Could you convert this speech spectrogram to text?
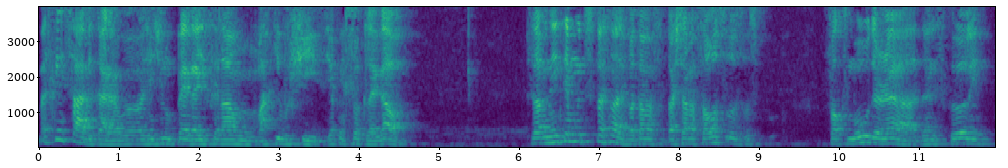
Mas quem sabe, cara, a gente não pega aí, sei lá, um arquivo X. Já pensou que legal? Precisava nem ter muitos personagens, bastava, bastava só os, os, os Fox Mulder, né, a Danny Scully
